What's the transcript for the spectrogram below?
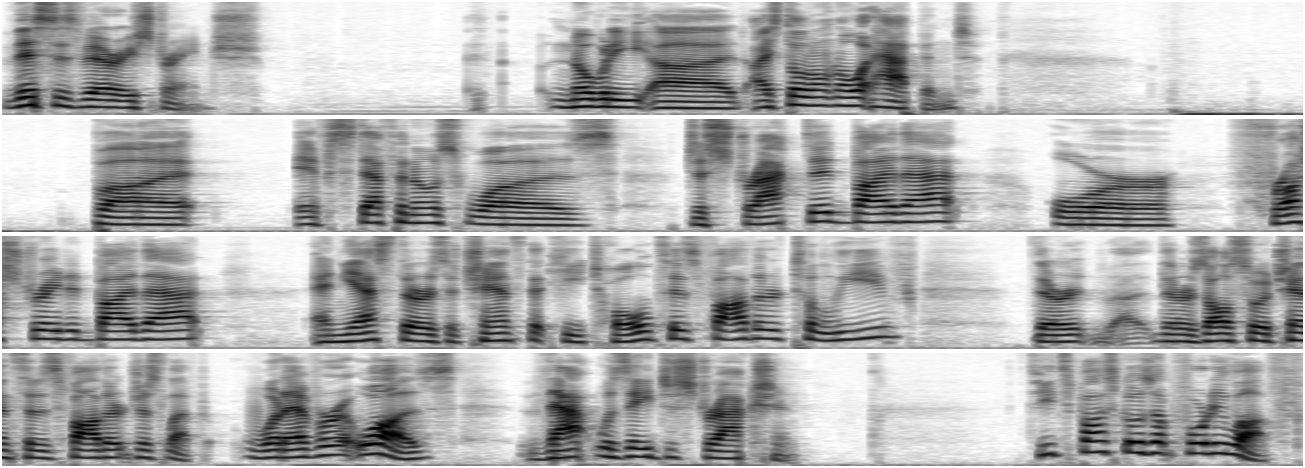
This is very strange. Nobody, uh, I still don't know what happened. But if Stefanos was distracted by that or frustrated by that, and yes, there is a chance that he told his father to leave. There, uh, there's also a chance that his father just left. Whatever it was, that was a distraction. Tsitsipas goes up 40 love.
